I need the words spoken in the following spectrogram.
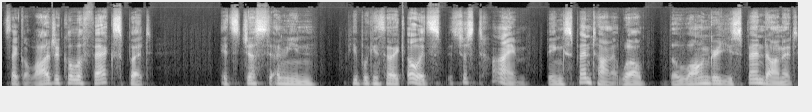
psychological effects, but it's just I mean, people can say like, "Oh, it's it's just time being spent on it." Well, the longer you spend on it,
